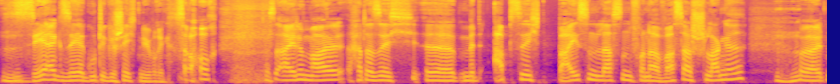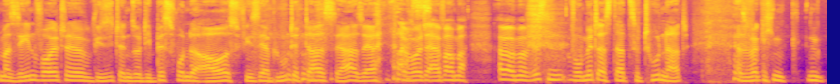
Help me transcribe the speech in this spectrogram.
Mhm. Sehr, sehr gute Geschichten übrigens auch. Das eine Mal hat er sich äh, mit Absicht beißen lassen von einer Wasserschlange, mhm. weil er halt mal sehen wollte, wie sieht denn so die Bisswunde aus, wie sehr blutet das. Ja, also er, er wollte einfach mal, einfach mal wissen, womit das da zu tun hat. Also wirklich ein, ein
